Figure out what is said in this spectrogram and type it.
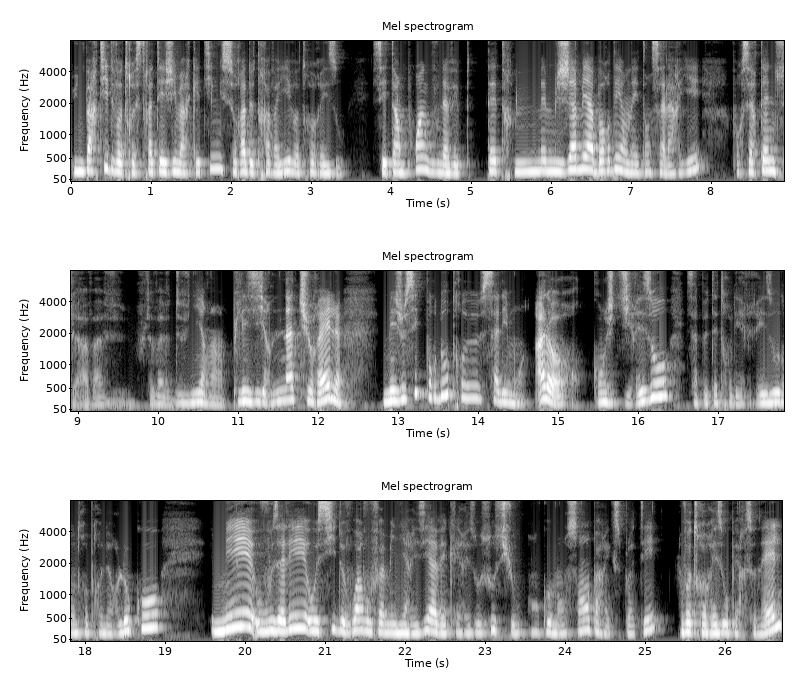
Une partie de votre stratégie marketing sera de travailler votre réseau. C'est un point que vous n'avez peut-être même jamais abordé en étant salarié. Pour certaines, ça va, ça va devenir un plaisir naturel mais je sais que pour d'autres, ça l'est moins. Alors, quand je dis réseau, ça peut être les réseaux d'entrepreneurs locaux, mais vous allez aussi devoir vous familiariser avec les réseaux sociaux en commençant par exploiter votre réseau personnel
